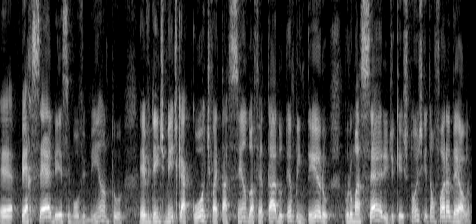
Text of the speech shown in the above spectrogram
é, percebe esse movimento, evidentemente que a corte vai estar sendo afetada o tempo inteiro por uma série de questões que estão fora dela.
